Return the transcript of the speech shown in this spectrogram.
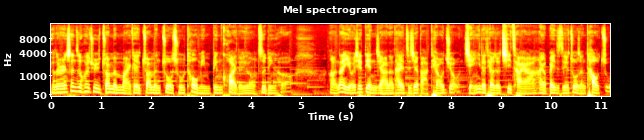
有的人甚至会去专门买可以专门做出透明冰块的一种制冰盒。啊，那有一些店家呢，他也直接把调酒简易的调酒器材啊，还有杯子直接做成套组，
